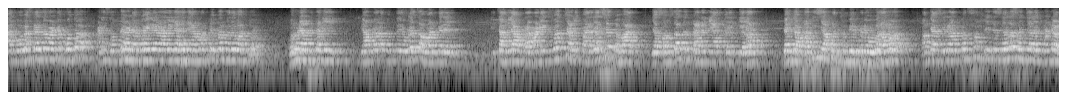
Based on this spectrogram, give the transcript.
आज बोगस कर्ज वाटप होतं आणि संस्था ह्या डबघाईला आलेल्या आहेत हे आपण पेपरमध्ये वाचतोय. म्हणून या ठिकाणी मी आपल्याला फक्त एवढंच आव्हान करेल की चांगल्या प्रामाणिक स्वच्छ आणि पारदर्शक व्यवहार या संस्थात्मक पॅनलने आजपर्यंत केला. त्यांच्या पाठीशी आपण खंबीरपणे उभं राहावं. आमच्या श्रीराम पतसंस्थेचे सर्व संचालक मंडळ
